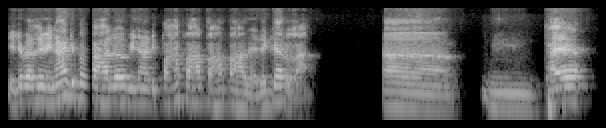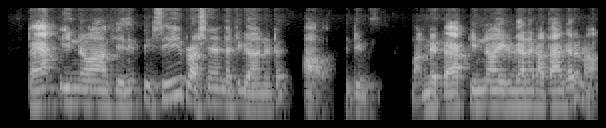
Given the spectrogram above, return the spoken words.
ඊට පස්සේ විනාඩි 15 විනාඩි 5 5 5 5 වැඩ කරලා පැය පැයක් ඉන්නවා කියන කිසි ප්‍රශ්නයක් නැති ගානට ආවා. ඉතින් මම මේ පැයක් ඉන්නවා එක ගැන කතා කරනවා.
